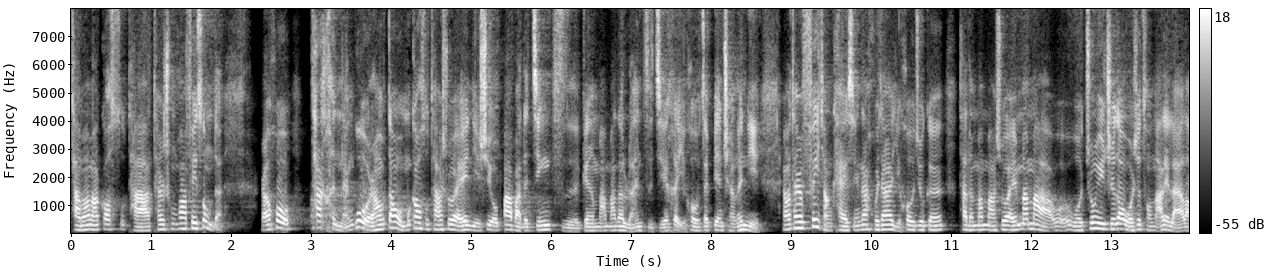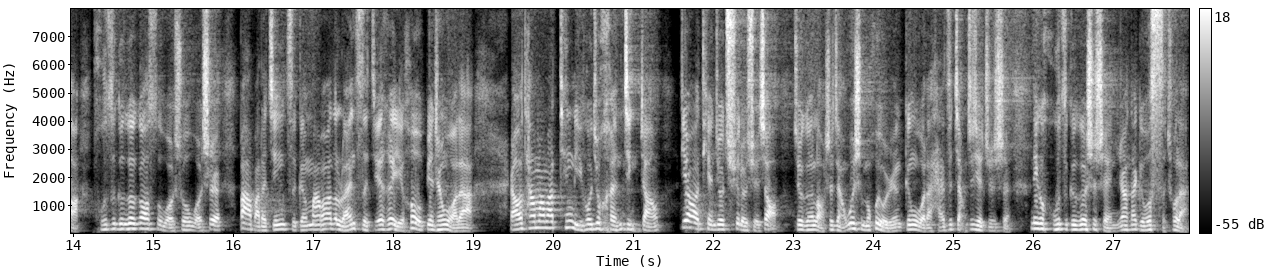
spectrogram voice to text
他妈妈告诉他，他是充话费送的。然后他很难过。然后当我们告诉他说：“哎，你是由爸爸的精子跟妈妈的卵子结合以后，再变成了你。”然后他就非常开心。他回家以后就跟他的妈妈说：“哎，妈妈，我我终于知道我是从哪里来了。胡子哥哥告诉我说我是爸爸的精子跟妈妈的卵子结合以后变成我的。”然后他妈妈听了以后就很紧张，第二天就去了学校，就跟老师讲：“为什么会有人跟我的孩子讲这些知识？那个胡子哥哥是谁？你让他给我死出来！”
